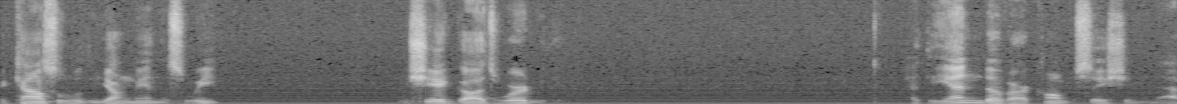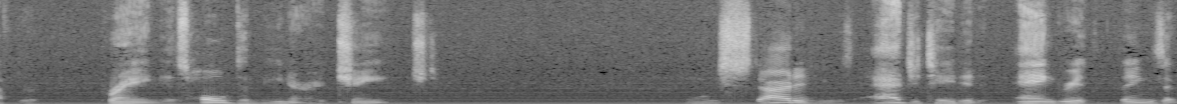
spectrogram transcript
I counseled with a young man this week and shared God's word with him. At the end of our conversation and after praying, his whole demeanor had changed. When we started, he was agitated and angry at the things that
